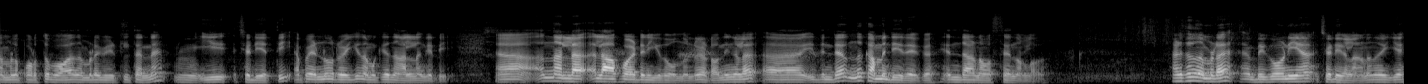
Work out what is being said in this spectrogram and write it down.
നമ്മൾ പുറത്ത് പോകാതെ നമ്മുടെ വീട്ടിൽ തന്നെ ഈ ചെടി എത്തി അപ്പോൾ എണ്ണൂറ് രൂപയ്ക്ക് നമുക്ക് നാലെണ്ണം കിട്ടി. നല്ല ലാഭമായിട്ട് എനിക്ക് തോന്നുന്നുണ്ട് കേട്ടോ. നിങ്ങൾ ഇതിന്റെ ഒന്ന് കമന്റ് ചെയ്തേക്ക്. എന്താണ് അവസ്ഥ എന്നുള്ളത്. അടുത്തത് നമ്മുടെ ബിഗോണിയ ചെടികളാണ്. നോക്കിയേ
